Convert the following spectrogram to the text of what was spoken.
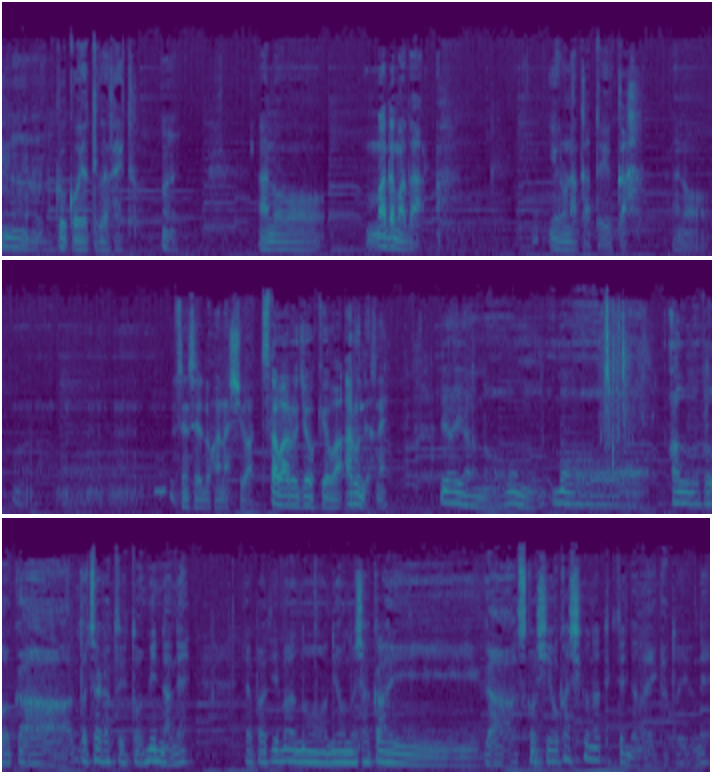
うん、空港寄ってくださいと、はい、あのまだまだ世の中というかあの、うん、先生の話は伝わる状況はあるんですね。いやいやあの、うん、もうあるどころかどちらかというとみんなねやっぱり今の日本の社会が少しおかしくなってきてるんじゃないかというね。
